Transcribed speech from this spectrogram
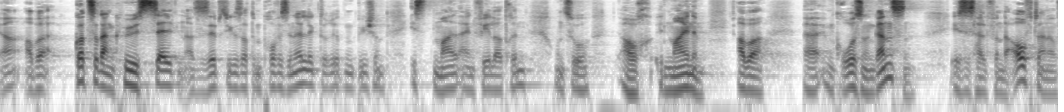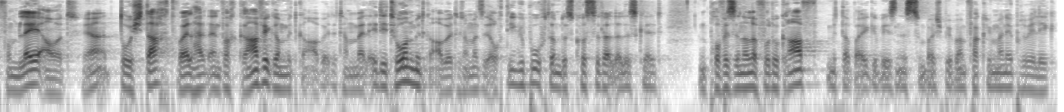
Ja, aber Gott sei Dank höchst selten. Also selbst wie gesagt in professionell lektorierten Büchern ist mal ein Fehler drin und so auch in meinem. Aber äh, im Großen und Ganzen ist es halt von der Aufteilung, vom Layout, ja, durchdacht, weil halt einfach Grafiker mitgearbeitet haben, weil Editoren mitgearbeitet haben, also auch die gebucht haben, das kostet halt alles Geld. Ein professioneller Fotograf mit dabei gewesen ist zum Beispiel beim Fuck Money Privileg.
